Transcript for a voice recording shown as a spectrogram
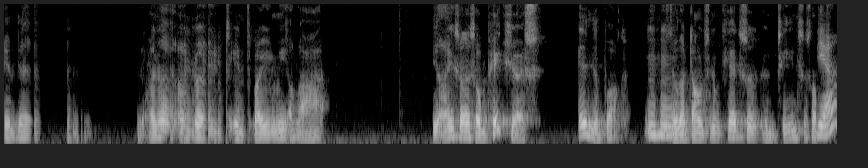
and then I know, I know it inspired me a lot. You know, I saw some pictures in the book. Mm-hmm. So like Down syndrome kids and teens or something. Yeah,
